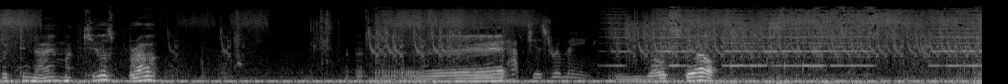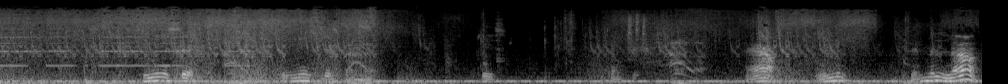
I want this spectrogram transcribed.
Quit denying my kills, bro. Uh, captures remain. hold still. Give me a assist. Give me a assist on that. Please. Thank you. Ow. Leave me, leave me alone.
